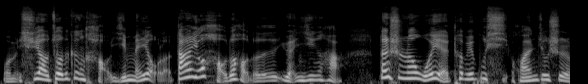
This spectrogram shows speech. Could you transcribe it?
我们需要做得更好，已经没有了。当然有好多好多的原因哈，但是呢，我也特别不喜欢，就是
